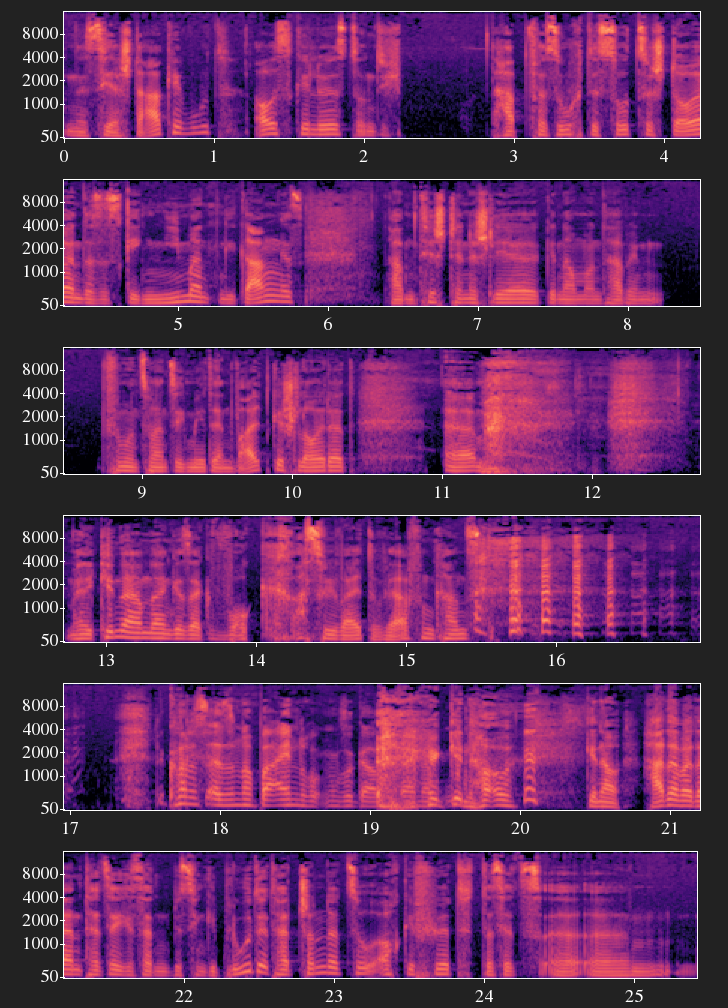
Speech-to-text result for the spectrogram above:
eine sehr starke Wut ausgelöst und ich habe versucht, es so zu steuern, dass es gegen niemanden gegangen ist, habe einen Tischtennisschläger genommen und habe ihn 25 Meter in den Wald geschleudert. Ähm, meine Kinder haben dann gesagt, wow, krass, wie weit du werfen kannst. Du konntest also noch beeindrucken sogar mit deiner genau, genau. Hat aber dann tatsächlich, es hat ein bisschen geblutet, hat schon dazu auch geführt, dass jetzt äh, ähm,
